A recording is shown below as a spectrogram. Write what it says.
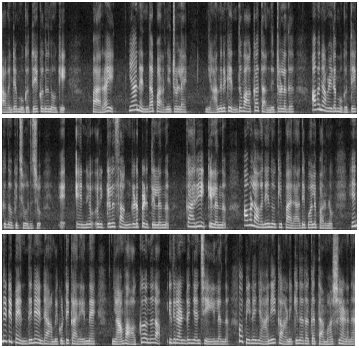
അവന്റെ മുഖത്തേക്കൊന്ന് നോക്കി. പറയ് ഞാൻ എന്താ പറഞ്ഞിട്ടുള്ളേ? ഞാൻ നിനക്ക് എന്ത് വാക്കാ തന്നിട്ടുള്ളത്? അവൻ അവളുടെ മുഖത്തേക്ക് നോക്കി ചോദിച്ചു എന്നെ ഒരിക്കലും സങ്കടപ്പെടുത്തില്ലെന്ന് കരയിക്കില്ലെന്ന് അവൾ അവനെ നോക്കി പരാതി പോലെ പറഞ്ഞു എന്നിട്ടിപ്പോൾ എന്തിനാ എന്റെ ആമിക്കുട്ടി കരയുന്നേ? ഞാൻ വാക്ക് വന്നതാ. ഇത് രണ്ടും ഞാൻ ചെയ്യില്ലെന്ന്. അപ്പോൾ പിന്നെ ഞാൻ ഈ കാണിക്കുന്നതൊക്കെ തമാശയാണെന്ന്.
